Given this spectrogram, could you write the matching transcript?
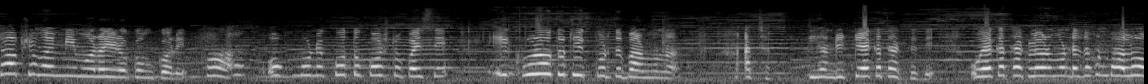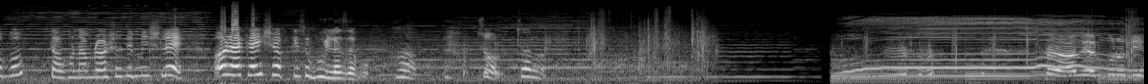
সব সময় মিমরা এরকম করে। ও মনে কত কষ্ট পাইছে। এই ঘোড়াও তো ঠিক করতে পারব না। আচ্ছা দিহান একটু একা থাকতে দে ও একা থাকলে ওর মনটা যখন ভালো হব তখন আমরা ওর সাথে মিশলে ওর একাই সব কিছু ভুলে যাব। হ্যাঁ। চল। চলো। হ্যাঁ, আমি আর কোনোদিন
